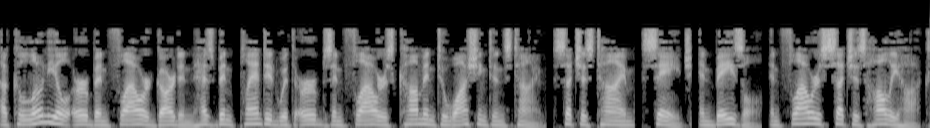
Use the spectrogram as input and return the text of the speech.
A colonial herb and flower garden has been planted with herbs and flowers common to Washington's time, such as thyme, sage, and basil, and flowers such as hollyhocks,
